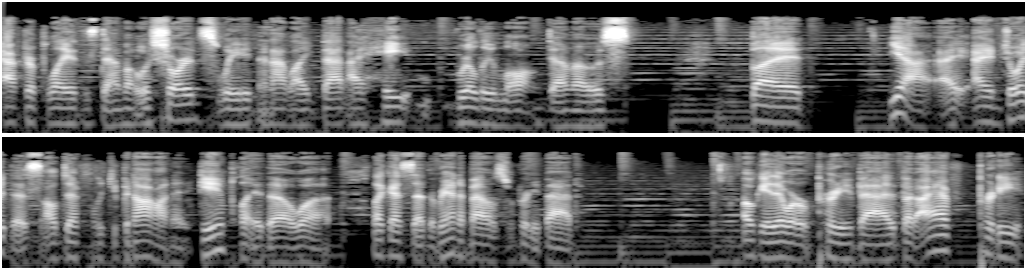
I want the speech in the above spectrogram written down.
after playing this demo. It was short and sweet, and I like that. I hate really long demos. But yeah, I, I enjoyed this. I'll definitely keep an eye on it. Gameplay, though, uh, like I said, the random battles were pretty bad. Okay, they were pretty bad, but I have pretty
